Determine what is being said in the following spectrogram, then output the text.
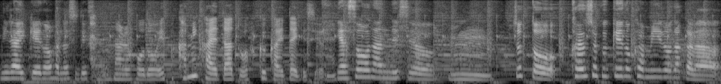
未来系のお話ですね。なるほど。やっぱ髪変えた後は服変えたいですよね。いやそうなんですよ。うんちょっと寒色系の髪色だから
